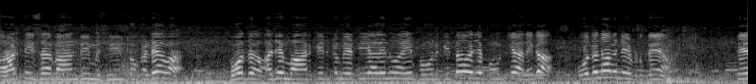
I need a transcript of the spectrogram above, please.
ਆਰਟੀ ਸਾਹਿਬਾਨ ਦੀ ਮਸ਼ੀਨ ਤੋਂ ਕੱਢਿਆ ਵਾ, ਖੁਦ ਅਜੇ ਮਾਰਕੀਟ ਕਮੇਟੀ ਵਾਲੇ ਨੂੰ ਅਸੀਂ ਫੋਨ ਕੀਤਾ ਅਜੇ ਪਹੁੰਚਿਆ ਨਹੀਂਗਾ ਉਹਦੇ ਨਾਲ ਵੀ ਨਿਪਟਦੇ ਆ। ਤੇ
